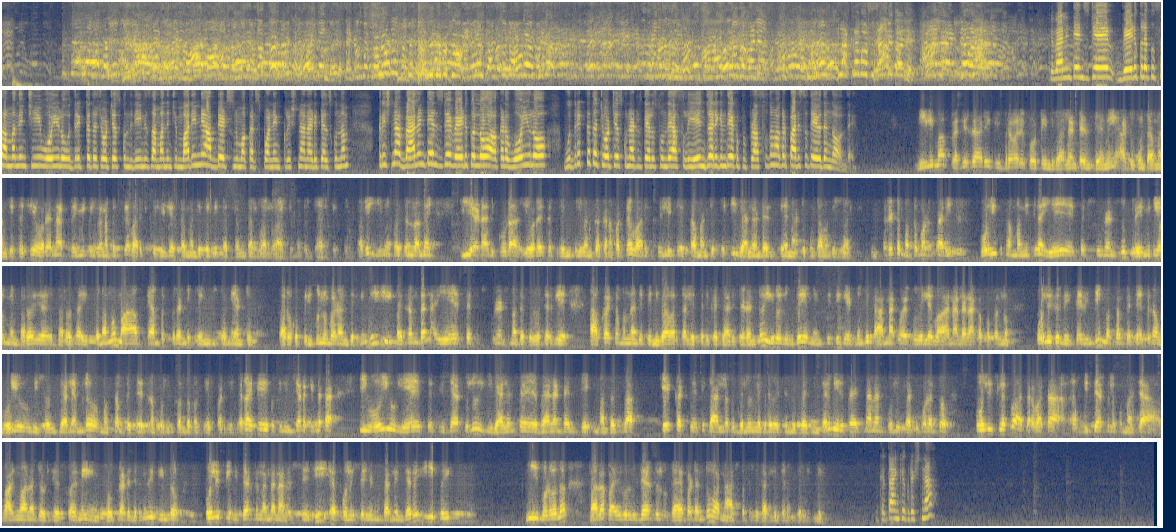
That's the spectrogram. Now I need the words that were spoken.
వ్యాలంటైన్స్ డే వేడుకలకు సంబంధించి ఓయూలో ఉద్రిక్తత చోటు చేసుకుంది. దీనికి సంబంధించి మరిన్ని అప్డేట్స్ను మా కరెస్పాండెంట్ కృష్ణ అడిగి తెలుసుకుందాం. కృష్ణ వ్యాలంటైన్స్ డే వేడుకల్లో అక్కడ ఓయూలో ఉద్రిక్తత చోటు చేసుకున్నట్లు తెలుస్తుంది. అసలు ఏం జరిగింది? ప్రస్తుతం అక్కడ పరిస్థితి ఏ విధంగా ఉంది? నీలిమ ప్రతిసారి ఫిబ్రవరి ఫోర్టీన్త్ వ్యాలంటైన్స్ డే అని అడ్డుకుంటామని చెప్పేసి ఎవరైనా ప్రేమికులు కనిపిస్తే వారికి తెలియజేస్తామని చెప్పేసి గతంకాల వాళ్ళు అల్టిమేటం జారీ చేస్తుంటారు ఈ నేపథ్యంలోనే ఈ ఏడాది కూడా ఎవరైతే ప్రేమికులు కనుక కనపడితే వారికి పెళ్ళి చేస్తామని చెప్పేసి వ్యాలంటైన్స్ డే అని అడ్డుకుంటామని చెప్పి వారికి సరే మొట్టమొదటిసారి ఓలీకి సంబంధించిన ఏ ఎక్సెట్ స్టూడెంట్స్ ప్రేమికులు మేము భరోసా భరోసా ఇస్తున్నాము మా క్యాంపస్కు రండి ప్రేమించుకోండి అంటూ వారు ఒక పిలుపుని ఇవ్వడం జరిగింది. ఈ బహిరంగంగా ఏఎస్ఎఫ్ స్టూడెంట్స్ మధ్య గొడవ జరిగే అవకాశం ఉందని చెప్పి నిఘా వర్గాలు హెచ్చరిక జారీ చేయడంతో ఈ రోజు ఉదయం ఎన్సీసీ గేట్ నుంచి తార్నాక వైపు వెళ్ళే వాహనాల రాకపోకలను పోలీసులు నిషేధించి మొత్తం పెద్ద ఎత్తున ఓయూ విశ్వవిద్యాలయంలో మొత్తం పెద్ద ఎత్తున పోలీసు బందోబస్తు ఏర్పాటు చేశారు. అయితే కొద్ది నిమిషాల కిందట ఈ ఓయూ ఏఎస్ఎఫ్ విద్యార్థులు ఈ వ్యాలంటైన్ వ్యాలంటైన్స్ డేకి మద్దతుగా కేక్ కట్ చేసి గాల్లోకి బెలూన్లు ఎగరవేసేందుకు ప్రయత్నించారు. వీరి ప్రయత్నాలను పోలీసులు అడ్డుకోవడంతో పోలీసులకు ఆ తర్వాత విద్యార్థులకు మధ్య వాగ్వాదం చోటు చేసుకొని తోపులాట జరిగింది. దీంతో పోలీసులు విద్యార్థులందరినీ అరెస్ట్ చేసి పోలీస్ స్టేషన్ తరలించారు. ఈ ఈ గొడవలో దాదాపు ఐదుగురు విద్యార్థులు గాయపడడంతో వారిని ఆసుపత్రికి తరలించడం జరిగింది. Okay thank you Krishna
